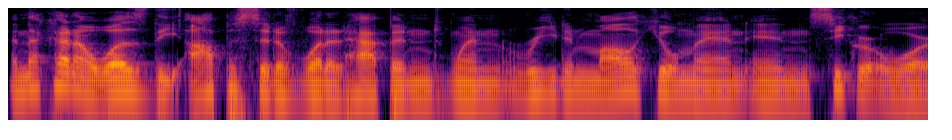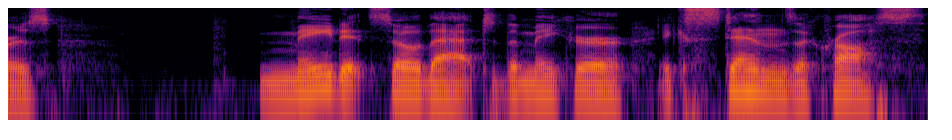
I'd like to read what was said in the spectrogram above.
and that kind of was the opposite of what had happened when Reed and Molecule Man in Secret Wars made it so that the Maker extends across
